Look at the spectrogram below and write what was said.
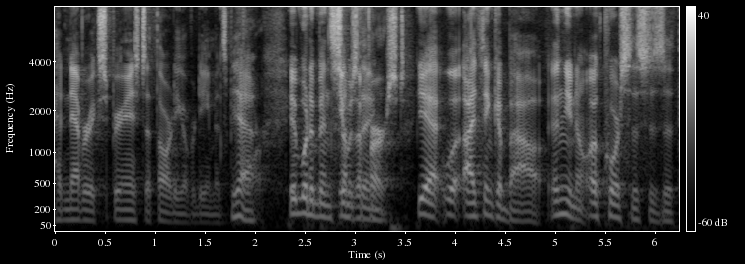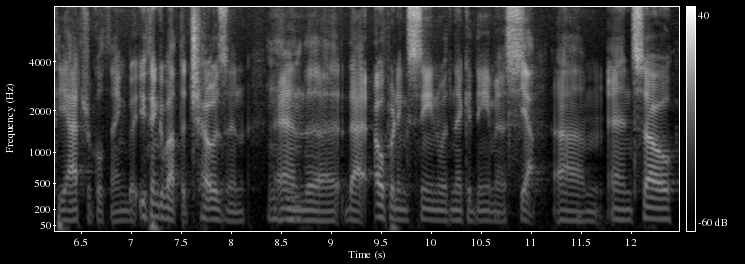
had never experienced authority over demons before. Yeah, it would have been something. It was a first. Yeah, well, I think about, and you know, of course, this is a theatrical thing, but you think about the Chosen and the that opening scene with Nicodemus. Yeah. um, and so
